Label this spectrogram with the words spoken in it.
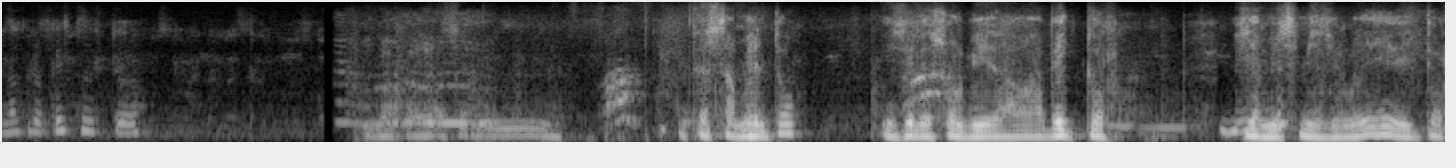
no creo que esto es todo. Iba a hacer un testamento y se les olvidaba a Víctor. Y a mí se me yo lo dije, Víctor.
